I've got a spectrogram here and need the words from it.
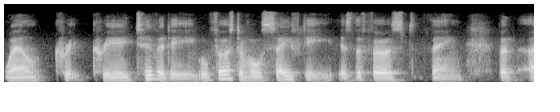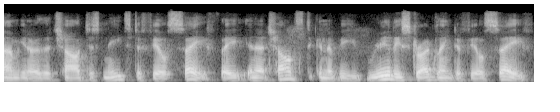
Well, cre- creativity. Well, first of all, safety is the first thing, but um, you know the child just needs to feel safe. They and a child's going to be really struggling to feel safe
